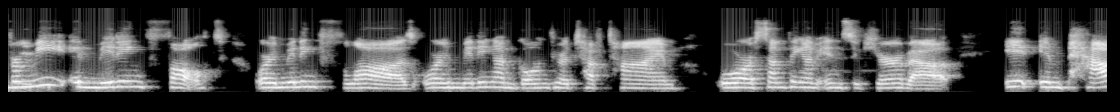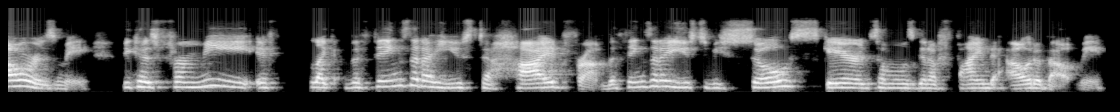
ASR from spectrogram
For Mhm. me, admitting fault or admitting flaws or admitting I'm going through a tough time or something I'm insecure about, it empowers me. Because for me, if like the things that I used to hide from, the things that I used to be so scared someone was going to find out about me,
